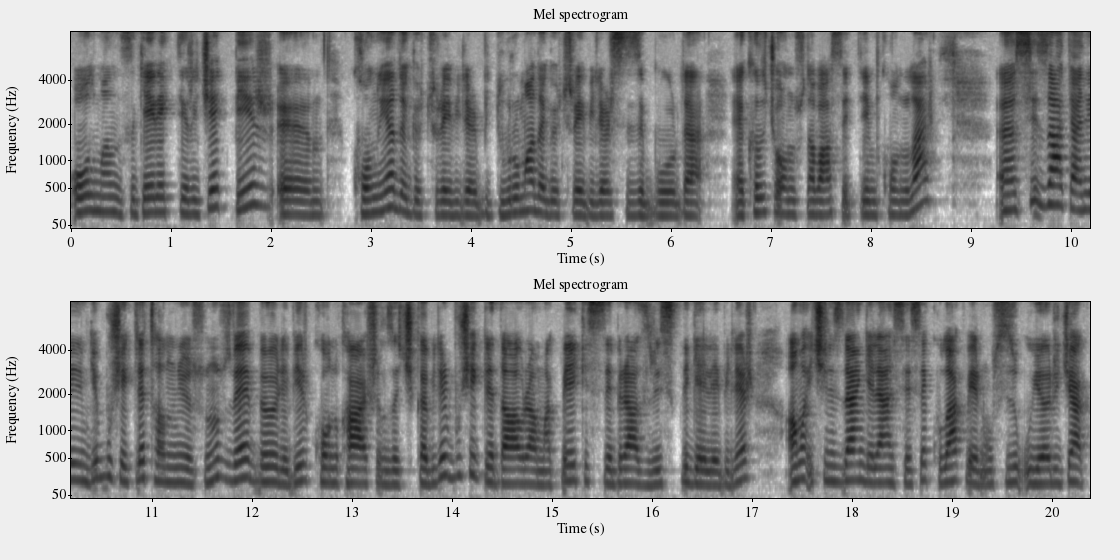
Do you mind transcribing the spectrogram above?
olmanızı gerektirecek bir e, konuya da götürebilir, bir duruma da götürebilir sizi burada. E, kılıç onlusuna bahsettiğim konular. E, siz zaten dediğim gibi bu şekilde tanınıyorsunuz ve böyle bir konu karşınıza çıkabilir. Bu şekilde davranmak belki size biraz riskli gelebilir ama içinizden gelen sese kulak verin. O sizi uyaracak.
